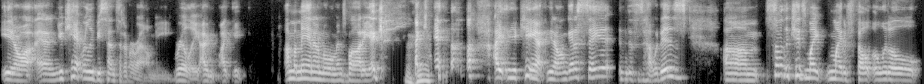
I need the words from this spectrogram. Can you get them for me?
you know, and you can't really be sensitive around me, really. I, I, I'm a man in a woman's body. I can't, mm-hmm. I can't, I, you can't, you know, I'm going to say it and this is how it is. Um, some of the kids might, might have felt a little,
